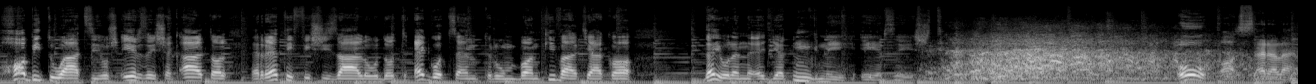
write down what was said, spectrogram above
habituációs érzések által retifisizálódott egocentrumban kiváltják a de jó lenne egyet ngni érzést. Ó, a szerelem.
